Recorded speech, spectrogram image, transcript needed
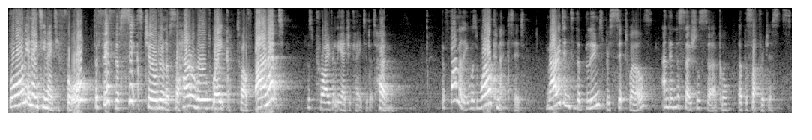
born in 1884, the fifth of six children of Sir Hereward Wake, 12th Baronet, was privately educated at home. The family was well connected, married into the Bloomsbury Sitwells and in the social circle of the suffragists.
